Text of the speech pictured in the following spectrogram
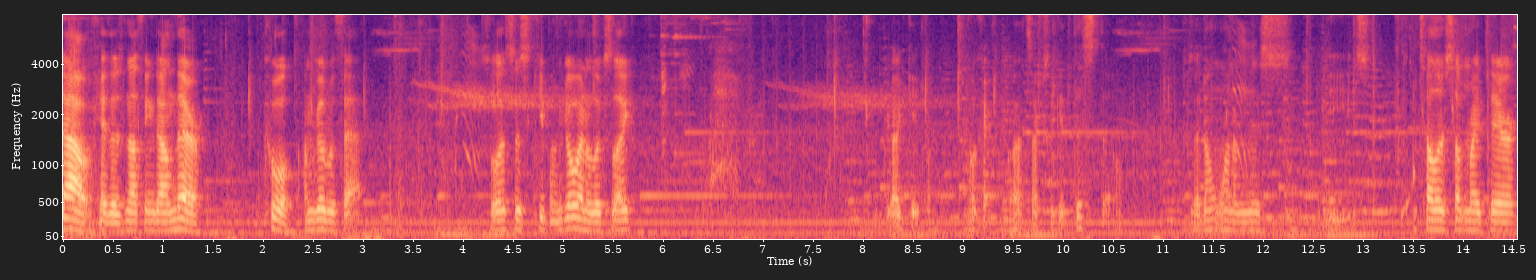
Down. Okay, there's nothing down there. Cool, I'm good with that. So let's just keep on going, it looks like. I. Okay, well, let's actually get this, though. Because I don't want to miss these. Tell her something right there.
